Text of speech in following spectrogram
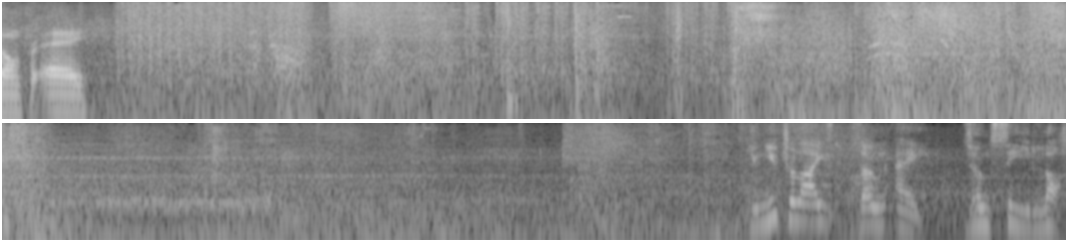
Going for A. You neutralized Zone A. Zone C lost.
